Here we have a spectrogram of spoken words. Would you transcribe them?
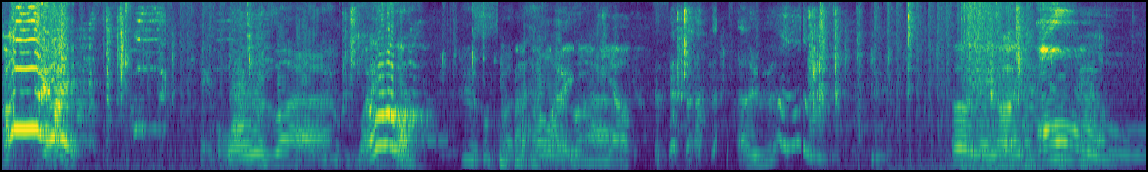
Oh! What was that? Oh! What the hell What was a that? yell. Oh, yo, yo. Oh! oh!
